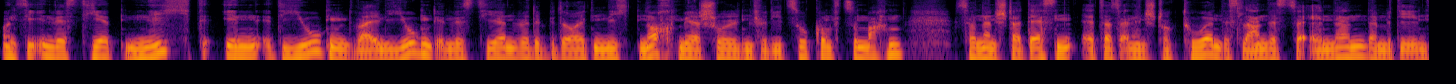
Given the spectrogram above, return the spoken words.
Und sie investiert nicht in die Jugend, weil in die Jugend investieren würde bedeuten, nicht noch mehr Schulden für die Zukunft zu machen, sondern stattdessen etwas an den Strukturen des Landes zu ändern, damit die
